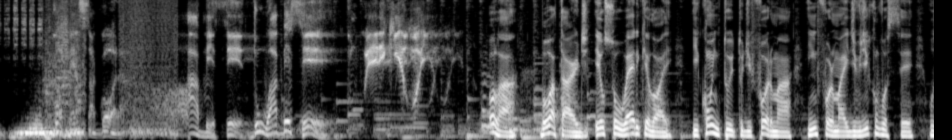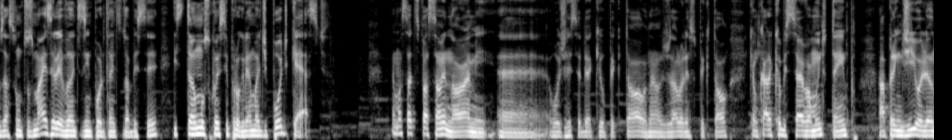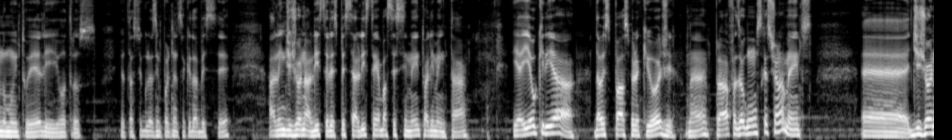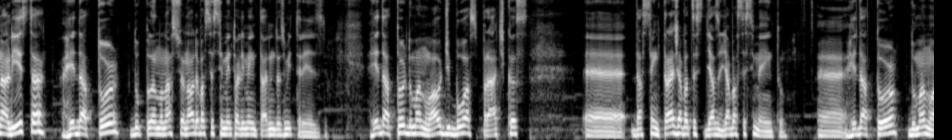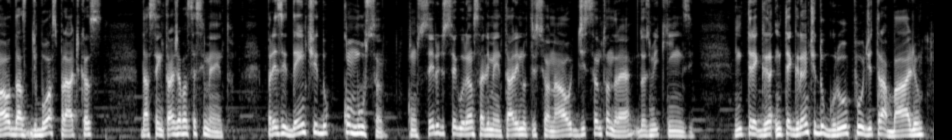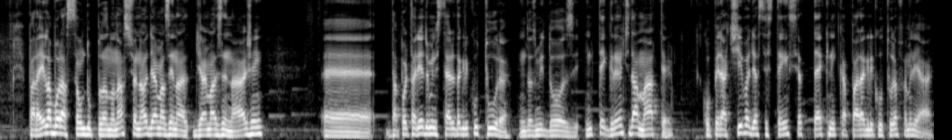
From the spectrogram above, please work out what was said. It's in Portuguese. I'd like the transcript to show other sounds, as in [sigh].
Começa agora. ABC do ABC. Com Eric Eloy. Olá, boa tarde. Eu sou o Eric Eloy e com o intuito de formar, informar e dividir com você os assuntos mais relevantes e importantes do ABC, estamos com esse programa de podcast. É uma satisfação enorme é, hoje receber aqui o Pectol, né, o José Lourenço Pectol, que é um cara que observa há muito tempo. Aprendi olhando muito ele e outros, e outras figuras importantes aqui do ABC. Além de jornalista, ele é especialista em abastecimento alimentar. E aí eu queria dar o espaço para ele aqui hoje, né, para fazer alguns questionamentos. É, de jornalista, redator do Plano Nacional de Abastecimento Alimentar em 2013 redator do Manual de Boas Práticas é, das Centrais de Abastecimento, é, redator do Manual das, de Boas Práticas das Centrais de Abastecimento, presidente do Comussa, Conselho de Segurança Alimentar e Nutricional de Santo André, 2015, integrante do grupo de trabalho para a elaboração do Plano Nacional de, Armazena de Armazenagem é, da portaria do Ministério da Agricultura, em 2012, integrante da Mater, Cooperativa de Assistência Técnica para Agricultura Familiar,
